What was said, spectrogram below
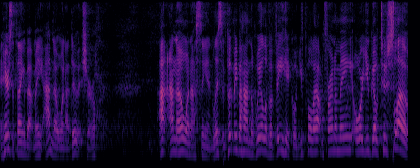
And here's the thing about me I know when I do it, Cheryl. I, I know when I sin. Listen, put me behind the wheel of a vehicle. You pull out in front of me, or you go too slow.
